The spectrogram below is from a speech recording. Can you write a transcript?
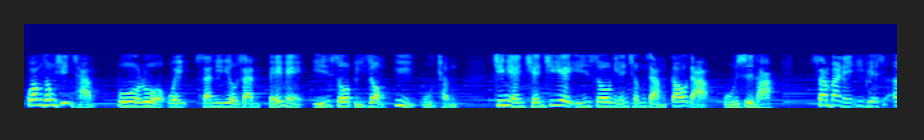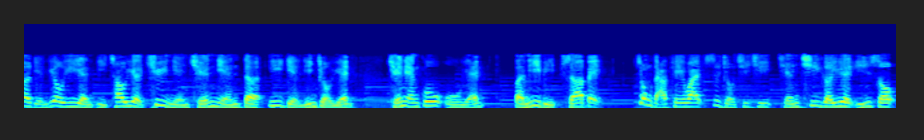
光通信厂波洛威三一六三北美营收比重逾五成，今年前七月营收年成长高达五十四趴。上半年 EPS 二点六一元，已超越去年全年的一点零九元，全年估五元。本益比十二倍，重达 KY 四九七七前七个月营收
